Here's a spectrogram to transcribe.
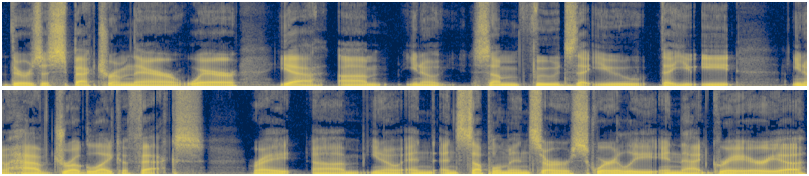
there's a spectrum there where yeah, um, you know, some foods that you that you eat, you know, have drug like effects right? Um, you know, and and supplements are squarely in that gray area,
